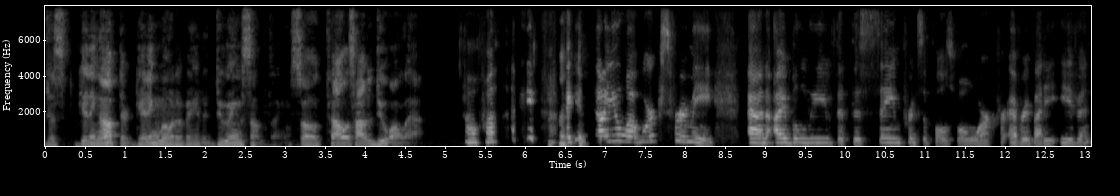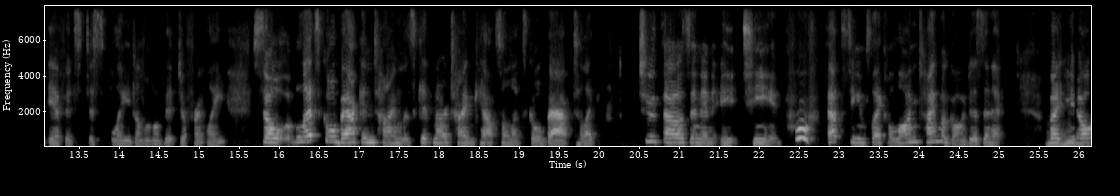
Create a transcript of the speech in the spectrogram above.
just getting out there getting motivated doing something so tell us how to do all that Oh, well, I can tell you what works for me. And I believe that the same principles will work for everybody, even if it's displayed a little bit differently. So let's go back in time. Let's get in our time capsule. Let's go back to like 2018. Whew, that seems like a long time ago, doesn't it? But you Mhm. know,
